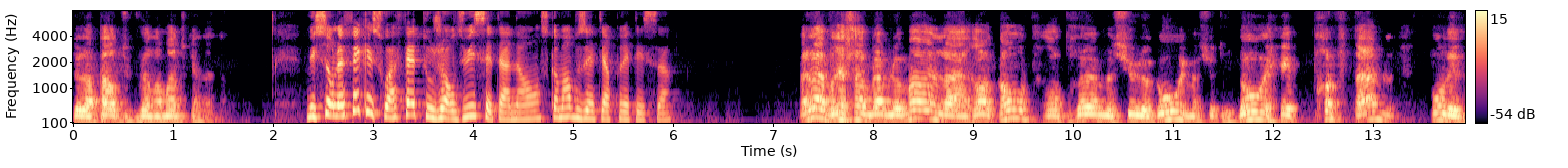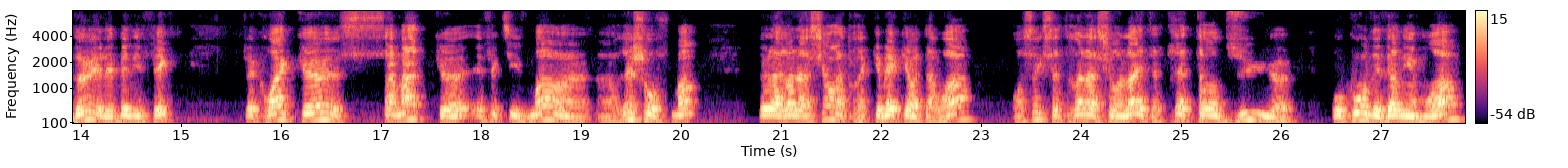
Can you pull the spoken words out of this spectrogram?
de la part du gouvernement du Canada. Mais sur le fait qu'elle soit faite aujourd'hui, cette annonce, comment vous interprétez ça? Bien là, vraisemblablement, la rencontre entre M. Legault et M. Trudeau est profitable pour les deux, elle est bénéfique. Je crois que ça marque effectivement un réchauffement de la relation entre Québec et Ottawa. On sait que cette relation-là était très tendue euh, au cours des derniers mois.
